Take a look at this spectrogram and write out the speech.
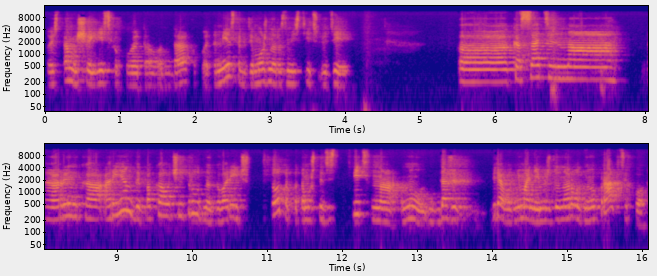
То есть там еще есть какое-то да, какое место, где можно разместить людей. Э, касательно рынка аренды, пока очень трудно говорить что-то, потому что действительно, ну, даже беря во внимание международную практику,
